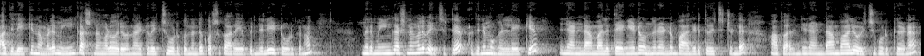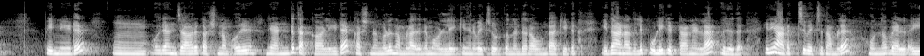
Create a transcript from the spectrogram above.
അതിലേക്ക് നമ്മൾ മീൻ കഷ്ണങ്ങൾ ഓരോന്നായിട്ട് വെച്ച് കൊടുക്കുന്നുണ്ട്. കുറച്ച് കറിവേപ്പിന്റെ ഇട്ട് കൊടുക്കണം. എന്നിട്ട് മീൻ കഷ്ണങ്ങൾ വെച്ചിട്ട് അതിന് മുകളിലേക്ക് രണ്ടാം പാൽ തേങ്ങയുടെ ഒന്നും രണ്ടും പാലെടുത്ത് വെച്ചിട്ടുണ്ട്. അപ്പോൾ അതിന്റെ രണ്ടാം പാൽ ഒഴിച്ച് കൊടുക്കുകയാണ്. പിന്നീട് ഒരു അഞ്ചാറ് കഷ്ണം ഒരു രണ്ട് തക്കാളിയുടെ കഷ്ണങ്ങൾ നമ്മൾ അതിന്റെ മുകളിലേക്ക് ഇങ്ങനെ വെച്ച് കൊടുക്കുന്നുണ്ട് റൗണ്ട് ആക്കിയിട്ട്. ഇതാണ് അതിൽ പുളി കിട്ടാനുള്ള ഒരിത്. ഇനി അടച്ച് വെച്ച് നമ്മൾ ഒന്ന് വെള്ള ഈ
